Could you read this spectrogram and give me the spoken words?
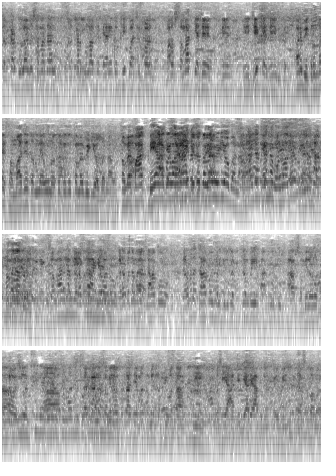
સરકાર બોલાવશે સમાધાન સરકાર બોલાવશે ત્યારે તો ઠીક વાત છે પણ મારો સમાજ કે છે કે એ જે કે છે એમ અરે વિક્રમભાઈ સમાજે તમને એવું નતું કીધું તમે વીડિયો બનાવો. તમે પાંચ બે આગેવાન કીધું તમે વીડિયો બનાવો. એમને બોલવા દો. તમે ના બોલો સમાજના ઘણા બધા આગેવાનો ઘણા બધા મારા ચાહકો ઘણા બધા ચાહકોએ મને કીધું કે વિક્રમભાઈ આટલું આ સંમેલનો થતા હોય છે. સરકારના સંમેલનો થતા છે એમાં તમે નથી હોતા. પછી આજે જયારે આ બધું વિધાનસભામાં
